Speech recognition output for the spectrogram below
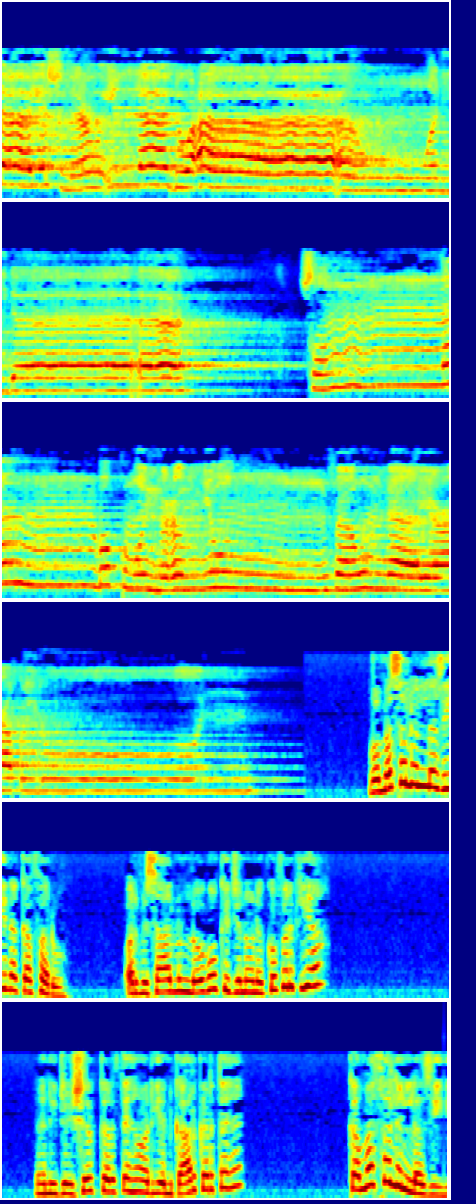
لا يسمع إلا دعاء ونداء. صم بكم عمي فهم لا يعقلون. ومثل الذين كفروا، اور مثال ان لوگوں کی جنہوں نے کفر کیا یعنی جو شرک کرتے ہیں اور یہ انکار کرتے ہیں کمسل الزی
